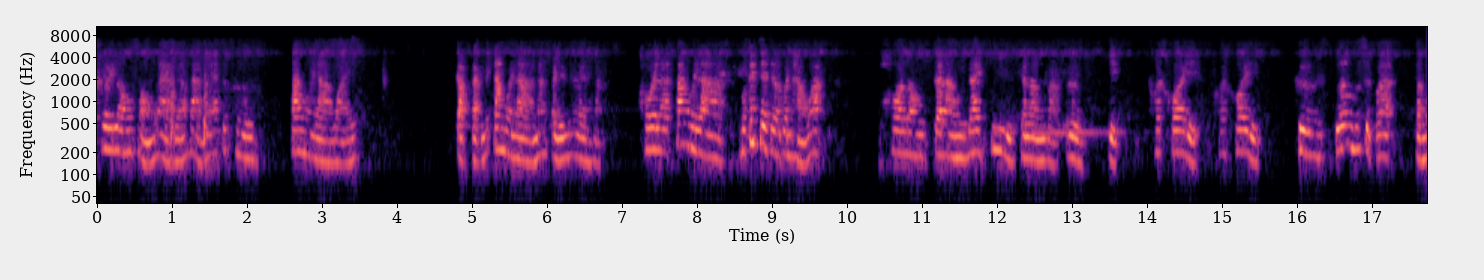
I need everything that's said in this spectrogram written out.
เคยลองสองแบบแล้วแบบแรกก็คือตั้งเวลาไว้ กับแบบไม่ตั้งเวลานั่งไปเรื่อยๆค่ะ พอเวลาตั้งเวลา มันก็จะเจอปัญหาว่า พอเรากำลังได้ที่กำลังแบบเออจิตค่อยๆค่อยๆคือเริ่มรู้สึกว่าสง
